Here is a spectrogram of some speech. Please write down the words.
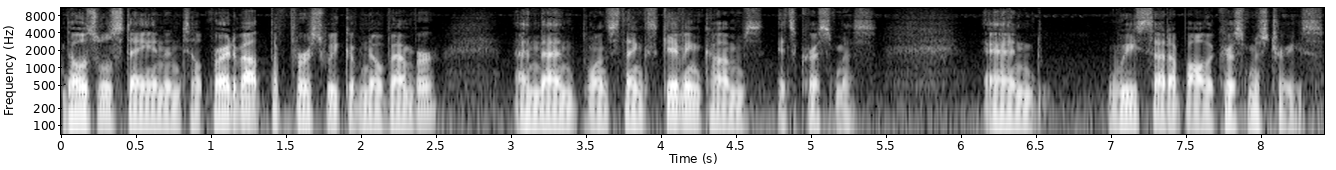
Those will stay in until right about the first week of November, and then once Thanksgiving comes, it's Christmas, and we set up all the Christmas trees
